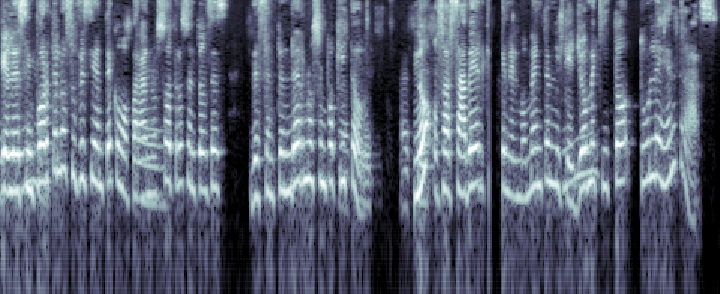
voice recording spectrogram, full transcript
que les importe lo suficiente como para nosotros entonces desentendernos un poquito, ¿no? O sea, saber que en el momento en el que yo me quito, tú le entras.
